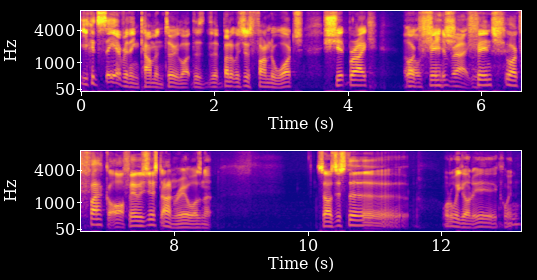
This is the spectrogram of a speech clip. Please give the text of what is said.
you could see everything coming too. Like the, the but it was just fun to watch. Shit break, oh, like Oh, Finch, Shitbreak, yeah. Finch, like fuck off. It was just unreal, wasn't it? So is this the what do we got here, Quinn?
